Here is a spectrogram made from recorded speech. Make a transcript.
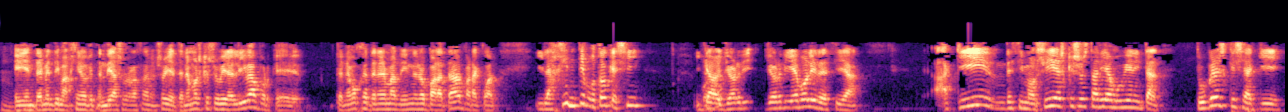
Mm. Evidentemente imagino que tendría sus razones. Oye, tenemos que subir el IVA porque tenemos que tener más dinero para tal, para cual. Y la gente votó que sí. Y claro. Jordi, Jordi Évole decía, aquí decimos, sí, es que eso estaría muy bien y tal. ¿Tú crees que si aquí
